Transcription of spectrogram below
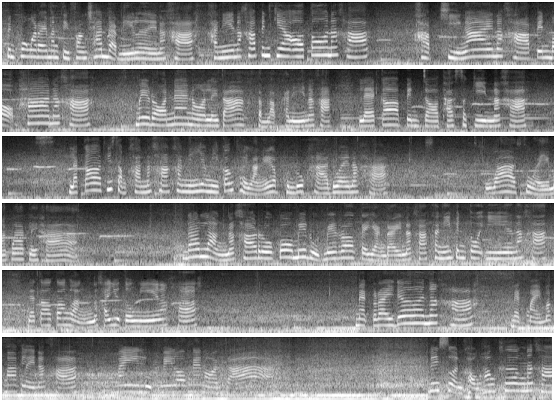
เป็นพวงมาลัยมันติฟังก์ชันแบบนี้เลยนะคะคันนี้นะคะเป็นเกียร์ออโต้นะคะ ขับขี่ง่ายนะคะ เป็นเบาะผ้านะคะ ไม่ร้อนแน่นอนเลยจ้าสำหรับคันนี้นะคะ และก็เป็นจอทัชสกรีนนะคะ แล้วก็ที่สำคัญนะคะคันนี้ยังมีกล้องถอยหลังให้กับคุณลูกค้าด้วยนะคะถือว่าสวยมากๆเลยค่ะ ด้านหลังนะคะโลโก้ไม่หลุดไม่รอกแต่อย่างใดนะคะคันนี้เป็นตัว E นะคะ แล้วก็กล้องหลังนะคะอยู่ตรงนี้นะคะแม็กไรเดอร์นะคะแม็กใหม่มากๆเลยนะคะ ไม่หลุดไม่ลอกแน่นอนจ้า ส่วนของห้องเครื่องนะคะ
